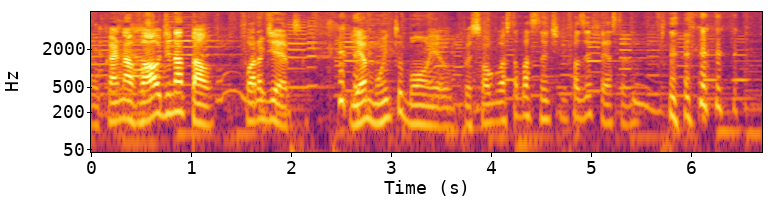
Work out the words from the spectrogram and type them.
É o carnaval de Natal, fora de época. E é muito bom. o pessoal gosta bastante de fazer festa, viu?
